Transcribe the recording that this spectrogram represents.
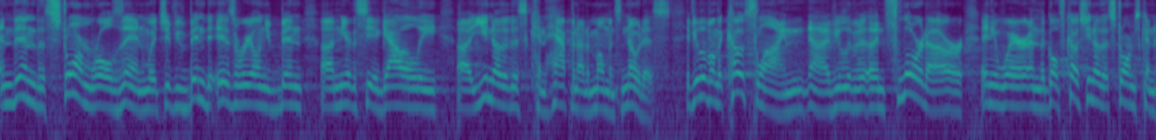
And then the storm rolls in, which, if you've been to Israel and you've been uh, near the Sea of Galilee, uh, you know that this can happen at a moment's notice. If you live on the coastline, uh, if you live in Florida or anywhere in the Gulf Coast, you know that storms can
